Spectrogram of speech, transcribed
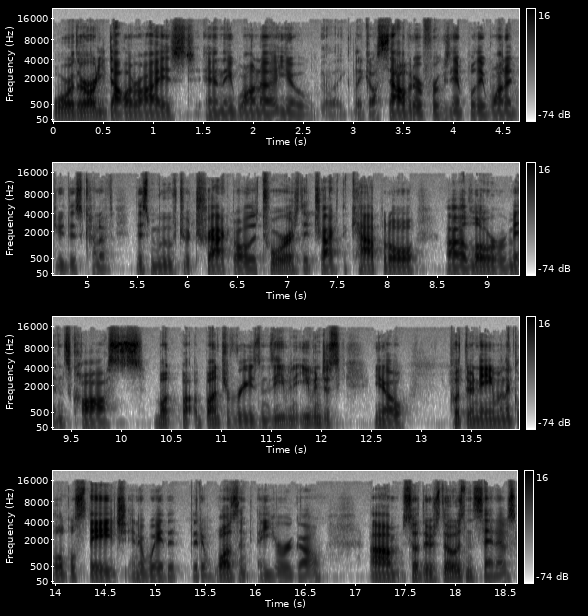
or they're already dollarized and they want to, you know, like, like El Salvador, for example, they want to do this kind of this move to attract all the tourists, they attract the capital, uh, lower remittance costs, a bunch of reasons, even even just you know put their name on the global stage in a way that that it wasn't a year ago. Um, so there's those incentives.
